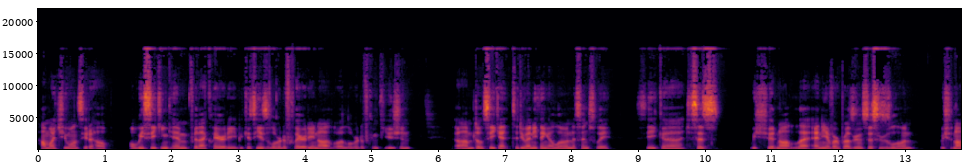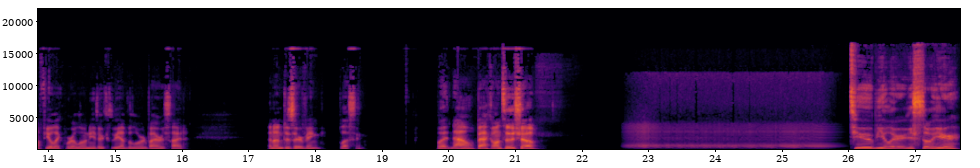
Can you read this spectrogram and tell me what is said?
how much He wants you to help. Always seeking Him for that clarity, because He is Lord of clarity, not a Lord of confusion. Um, don't seek it to do anything alone. Essentially, seek uh, just as we should not let any of our brothers and sisters alone. We should not feel like we're alone either, because we have the Lord by our side. An undeserving blessing. But now back onto the show. Tubular, you're still here?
